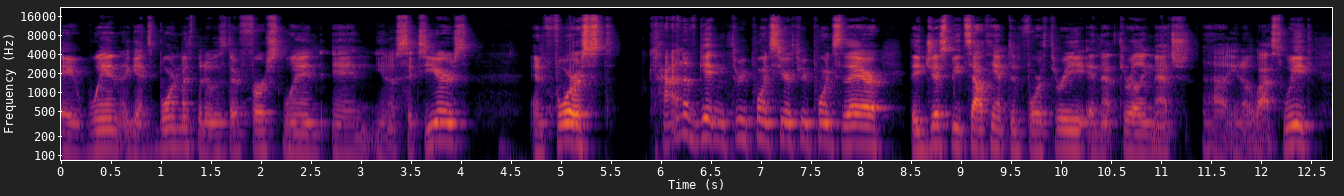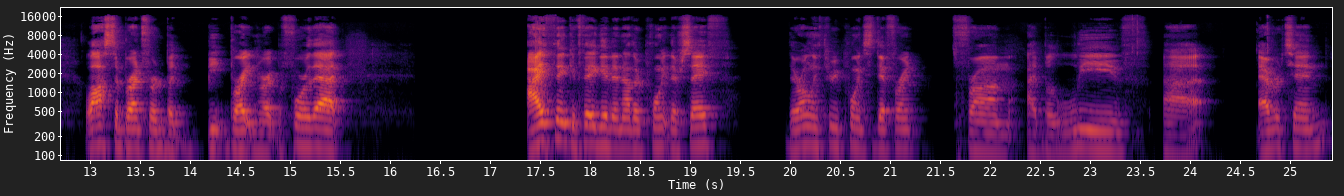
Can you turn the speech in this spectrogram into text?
a win against Bournemouth, but it was their first win in you know six years. And Forest kind of getting three points here, three points there. They just beat Southampton four three in that thrilling match, uh, you know, last week. Lost to Brentford, but beat Brighton right before that. I think if they get another point, they're safe. They're only three points different from, I believe, uh, Everton.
